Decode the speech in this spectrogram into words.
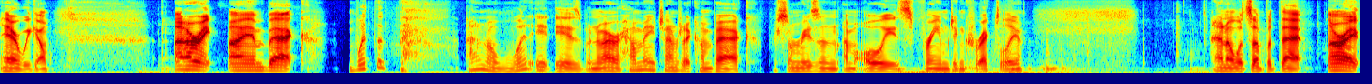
There we go. All right, I am back. What the? I don't know what it is, but no matter how many times I come back, for some reason I'm always framed incorrectly. I don't know what's up with that. All right,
